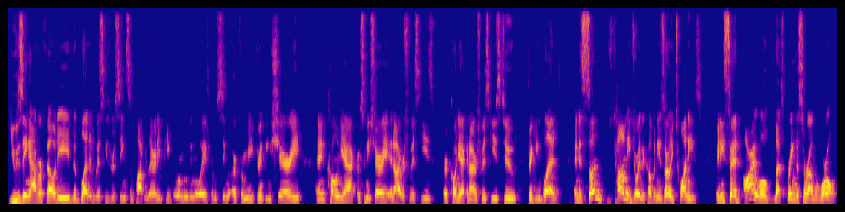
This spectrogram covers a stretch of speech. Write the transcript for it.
using Aberfeldy. The blended whiskeys were seeing some popularity. People were moving away from single or from drinking sherry and cognac, or excuse me, sherry and Irish whiskeys, or cognac and Irish whiskeys to drinking blends. And his son Tommy joined the company in his early 20s. And he said, All right, well, let's bring this around the world.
